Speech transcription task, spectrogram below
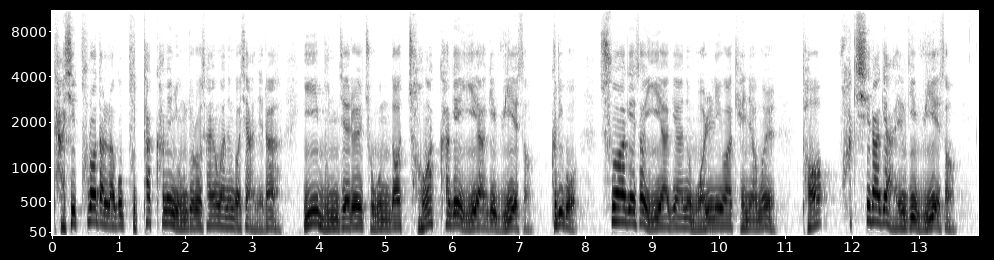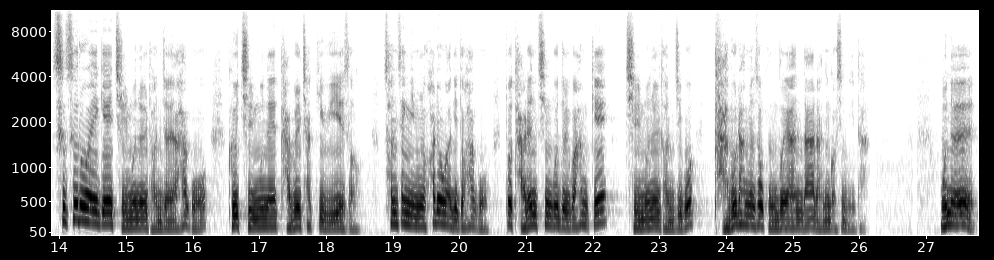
다시 풀어달라고 부탁하는 용도로 사용하는 것이 아니라 이 문제를 조금 더 정확하게 이해하기 위해서 그리고 수학에서 이야기하는 원리와 개념을 더 확실하게 알기 위해서 스스로에게 질문을 던져야 하고 그 질문에 답을 찾기 위해서 선생님을 활용하기도 하고 또 다른 친구들과 함께 질문을 던지고 답을 하면서 공부해야 한다라는 것입니다. 오늘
